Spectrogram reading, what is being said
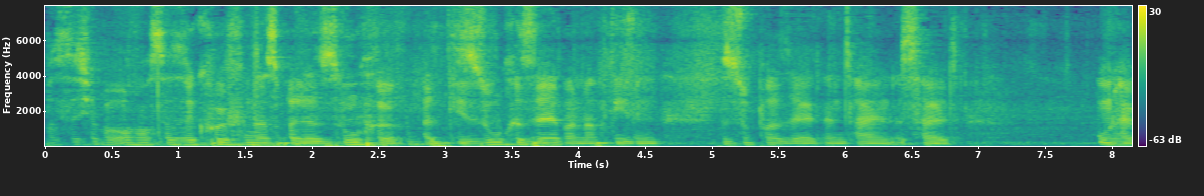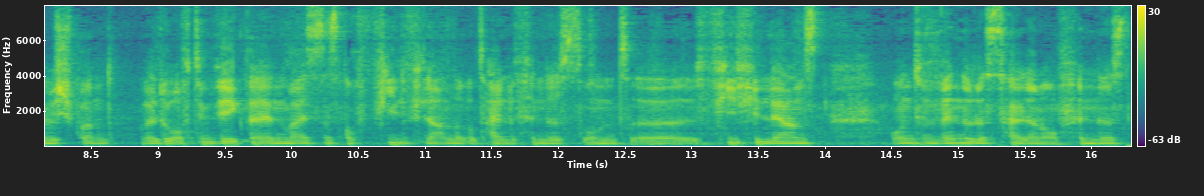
Was ich aber auch sehr, sehr cool finde, ist bei der Suche, also die Suche selber nach diesen super seltenen Teilen ist halt unheimlich spannend, weil du auf dem Weg dahin meistens noch viele, viele andere Teile findest und äh, viel, viel lernst. Und wenn du das Teil dann auch findest,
